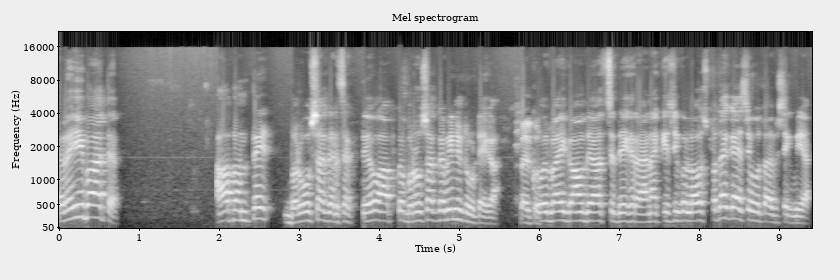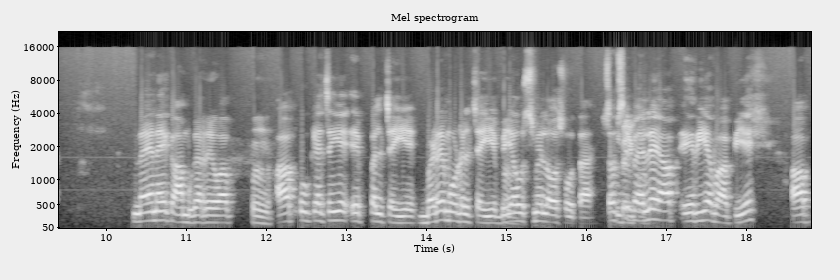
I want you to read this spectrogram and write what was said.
रही बात। आप हम पे भरोसा कर सकते हो आपका भरोसा कभी नहीं टूटेगा। कोई भाई गाँव देहात से देख रहा है ना किसी को लॉस पता कैसे होता है अभिषेक भैया? नए नए काम कर रहे हो आप। हम्म। आपको क्या चाहिए? एप्पल चाहिए बड़े मॉडल चाहिए भैया उसमें लॉस होता है। सबसे पहले आप एरिया भापिए आप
